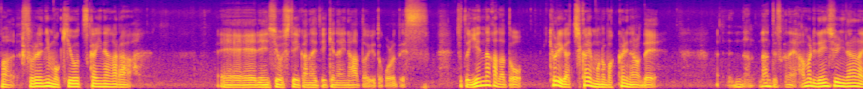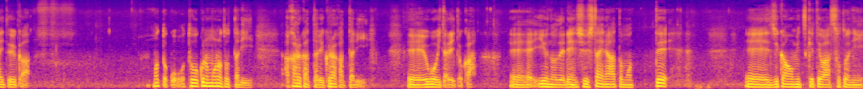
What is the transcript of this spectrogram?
まあそれにも気を使いながら、えー、練習をしていかないといけないなというところです。ちょっと家の中だと距離が近いものばっかりなので何ですかねあまり練習にならないというかもっとこう遠くのものを撮ったり明るかったり暗かったり、えー、動いたりとか、えー、いうので練習したいなと思ってえー、時間を見つけては外に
